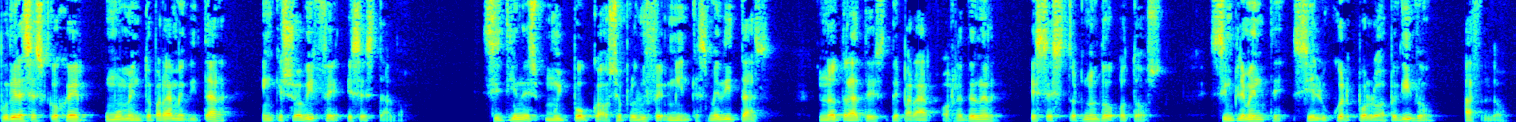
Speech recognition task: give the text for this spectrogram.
pudieras escoger un momento para meditar en que suavice ese estado. Si tienes muy poca o se produce mientras meditas, no trates de parar o retener ese estornudo o tos. Simplemente, si el cuerpo lo ha pedido, hazlo.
